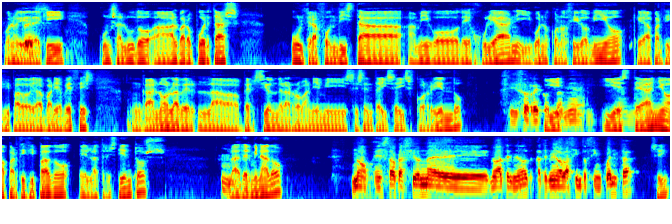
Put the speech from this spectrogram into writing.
Bueno, y desde aquí un saludo a Álvaro Puertas, ultrafondista amigo de Julián y bueno, conocido mío, que ha participado ya varias veces, ganó la, la versión de la Robaniemi 66 corriendo Sí, hizo récord y, también. Y este año ha participado en la 300. Mm. ¿La ha terminado? No, en esta ocasión eh, no ha terminado, ha terminado la 150. Sí.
